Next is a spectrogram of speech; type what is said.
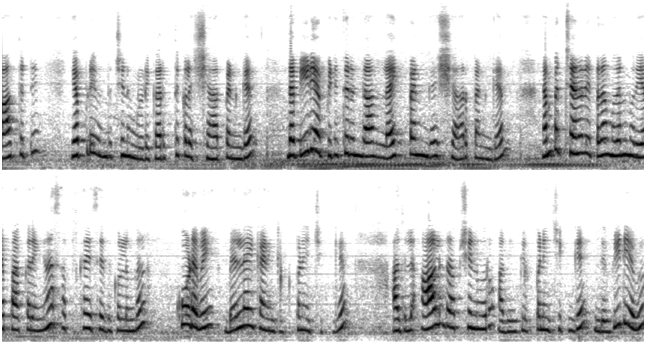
பார்த்துட்டு எப்படி வந்துச்சுன்னு உங்களுடைய கருத்துக்களை ஷேர் பண்ணுங்கள் இந்த வீடியோ பிடித்திருந்தால் லைக் பண்ணுங்கள் ஷேர் பண்ணுங்கள் நம்ம சேனல் இப்போ தான் முதல் முறையாக பார்க்குறீங்கன்னா சப்ஸ்கிரைப் செய்து கொள்ளுங்கள். கூடவே பெல் ஐக்கானை கிளிக் பண்ணி வச்சுக்கோங்க. அதில் ஆல் ஆப்ஷன் வரும் அதையும் கிளிக் பண்ணி வச்சுக்கோங்க. இந்த வீடியோவை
